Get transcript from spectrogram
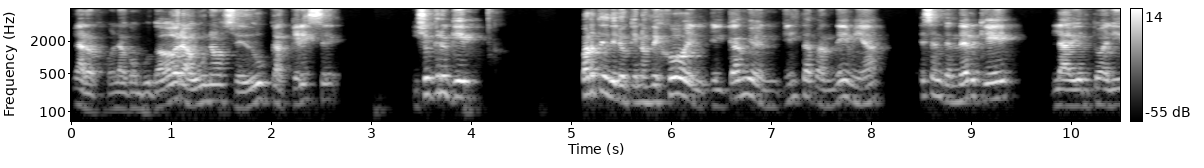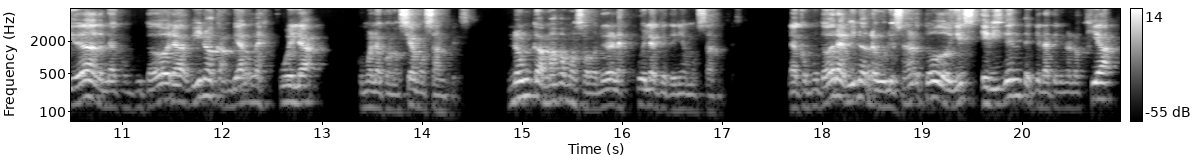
claro, con la computadora uno se educa, crece. Y yo creo que parte de lo que nos dejó el, cambio en, en esta pandemia es entender que la virtualidad, la computadora, vino a cambiar la escuela como la conocíamos antes. Nunca más vamos a volver a la escuela que teníamos antes. La computadora vino a revolucionar todo y es evidente que la tecnología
